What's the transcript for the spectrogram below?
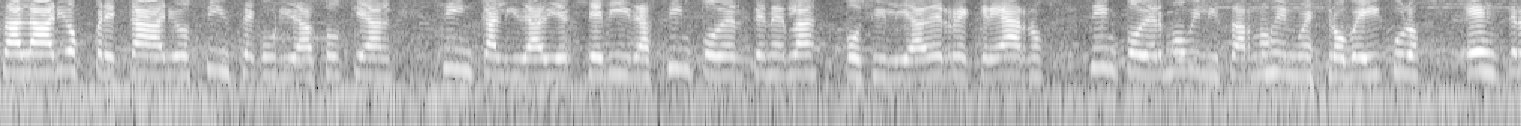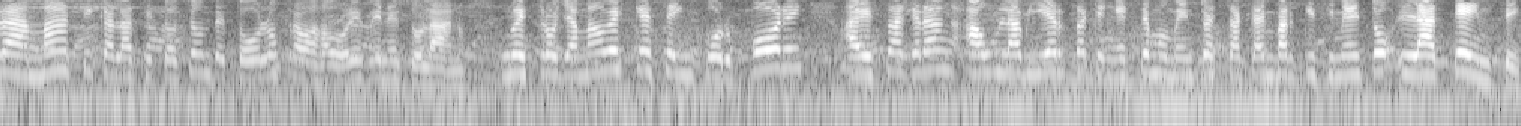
Salarios precarios, sin seguridad social, sin calidad de vida, sin poder tener la posibilidad de recrearnos, sin poder movilizarnos en nuestro vehículo. Es dramática la situación de todos los trabajadores venezolanos. Nuestro llamado es que se incorporen a esa gran aula abierta que en este momento está acá en Barquisimeto, latente,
